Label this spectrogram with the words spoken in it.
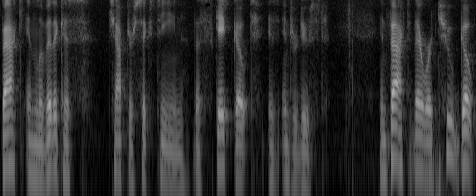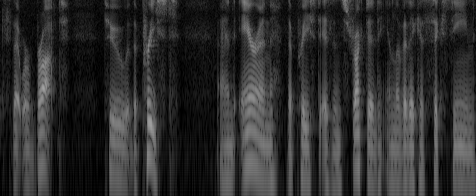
Back in Leviticus chapter 16, the scapegoat is introduced. In fact, there were two goats that were brought to the priest, and Aaron, the priest, is instructed in Leviticus 16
